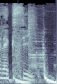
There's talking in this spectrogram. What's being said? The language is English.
Galaxy.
